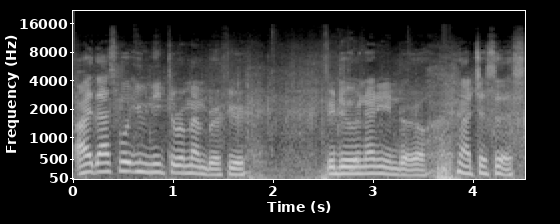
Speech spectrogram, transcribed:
all right that's what you need to remember if you're if you're doing any enduro not just this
